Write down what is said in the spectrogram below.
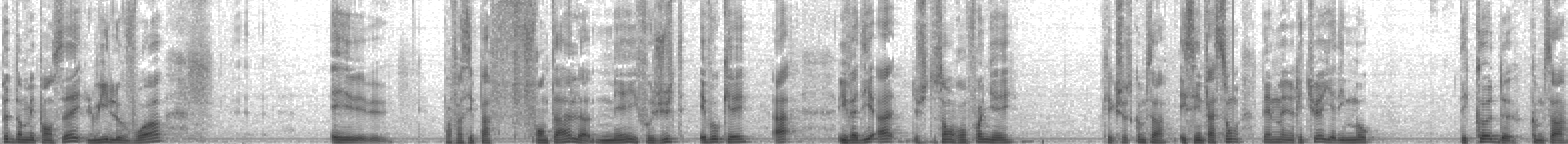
peu dans mes pensées, lui il le voit, et parfois c'est pas frontal, mais il faut juste évoquer, ah, il va dire, ah, je te sens renfrogné, quelque chose comme ça. Et c'est une façon, même un rituel, il y a des mots, des codes comme ça.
